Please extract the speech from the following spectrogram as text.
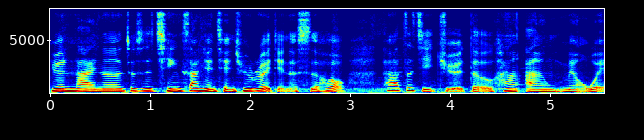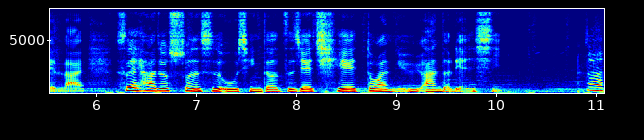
原来呢，就是晴三年前去瑞典的时候，他自己觉得和安没有未来，所以他就顺势无情的直接切断与安的联系。那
